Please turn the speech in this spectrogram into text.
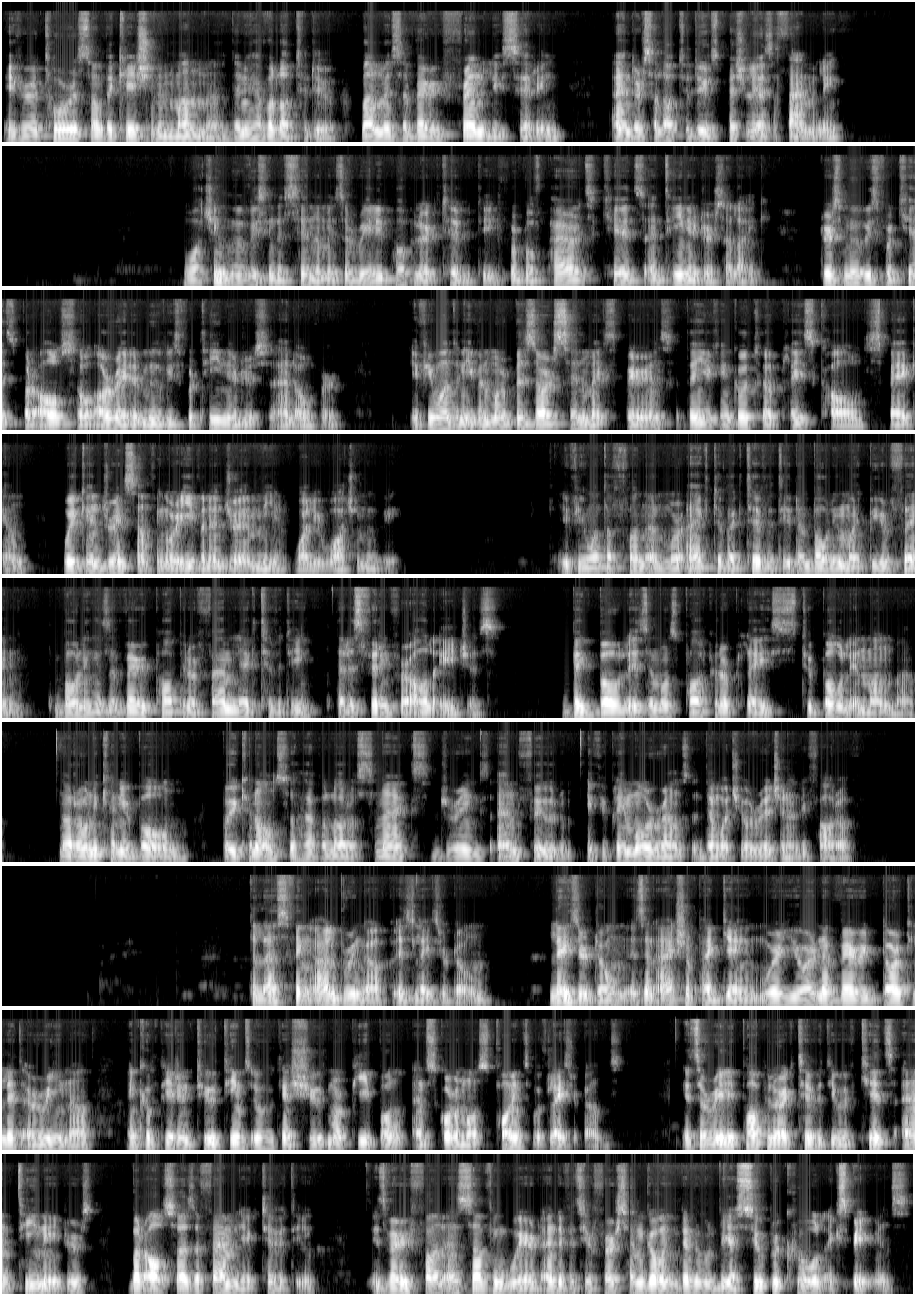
If you're a tourist on vacation in Malmö, then you have a lot to do. Malmö is a very friendly city, and there's a lot to do, especially as a family. Watching movies in the cinema is a really popular activity for both parents, kids, and teenagers alike. There's movies for kids, but also R rated movies for teenagers and over. If you want an even more bizarre cinema experience, then you can go to a place called Spegeln, where you can drink something or even enjoy a meal while you watch a movie. If you want a fun and more active activity, then bowling might be your thing. Bowling is a very popular family activity that is fitting for all ages. Big Bowl is the most popular place to bowl in Malmö. Not only can you bowl, but you can also have a lot of snacks, drinks, and food if you play more rounds than what you originally thought of. The last thing I'll bring up is Laserdome. Laserdome is an action packed game where you are in a very dark lit arena and compete in two teams who can shoot more people and score most points with laser guns. It's a really popular activity with kids and teenagers, but also as a family activity. It's very fun and something weird, and if it's your first time going, then it will be a super cool experience.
